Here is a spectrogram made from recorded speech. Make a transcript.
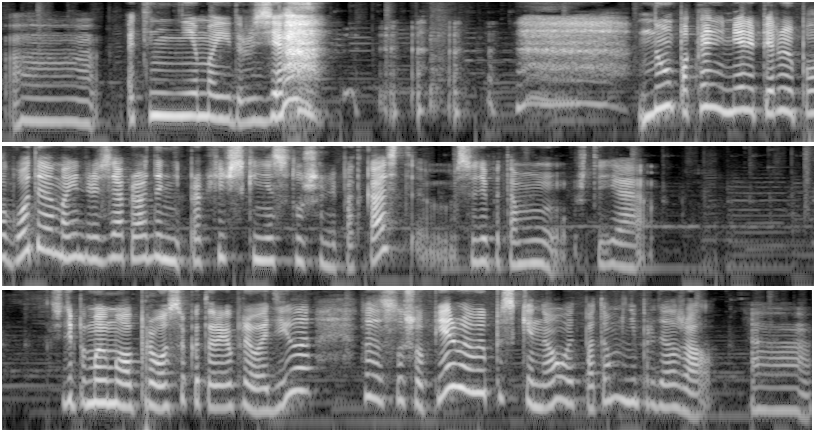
э, это не мои друзья. Ну, по крайней мере, первые полгода мои друзья, правда, практически не слушали подкаст, судя по тому, что я Судя по моему опросу, который я проводила, кто-то слушал первые выпуски, но вот потом не продолжал. А,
